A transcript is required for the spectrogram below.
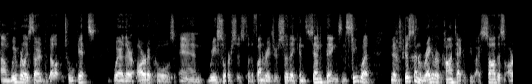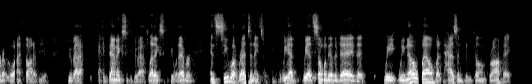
um, we've really started to develop toolkits where there are articles and resources for the fundraisers so they can send things and see what you know, just in regular contact with people. I saw this article and I thought of you. It could be about academics, it could be about athletics, it could be whatever, and see what resonates with people. We had we had someone the other day that we we know well but hasn't been philanthropic,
